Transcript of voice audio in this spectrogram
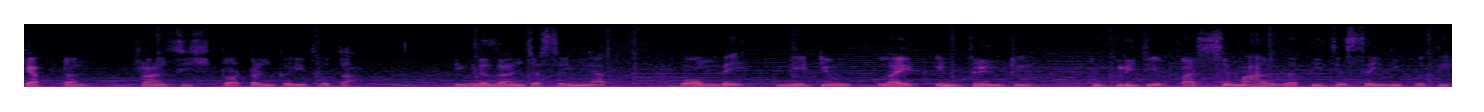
कॅप्टन फ्रान्सिस टॉटन करीत होता. इंग्रजांच्या सैन्यात बॉम्बे नेटिव्ह लाइट इन्फंट्री तुकडीचे पाचशे महार जातीचे सैनिक होते.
